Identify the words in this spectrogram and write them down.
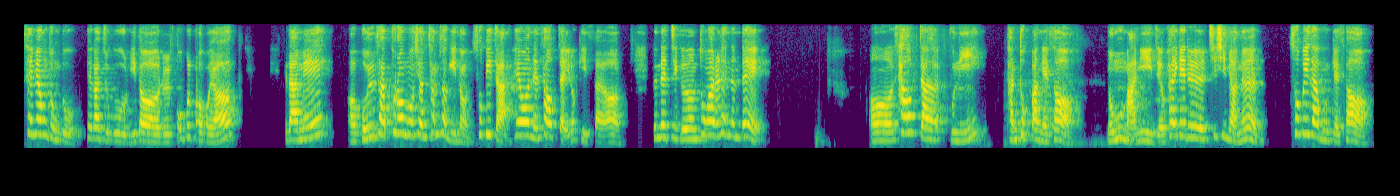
세 명 정도 해가지고 리더를 뽑을 거고요. 그 다음에 어, 본사 프로모션 참석 인원, 소비자, 회원 앤 사업자 이렇게 있어요. 근데 지금 통화를 했는데 어, 사업자분이 단톡방에서 너무 많이 이제 활개를 치시면은 소비자분께서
